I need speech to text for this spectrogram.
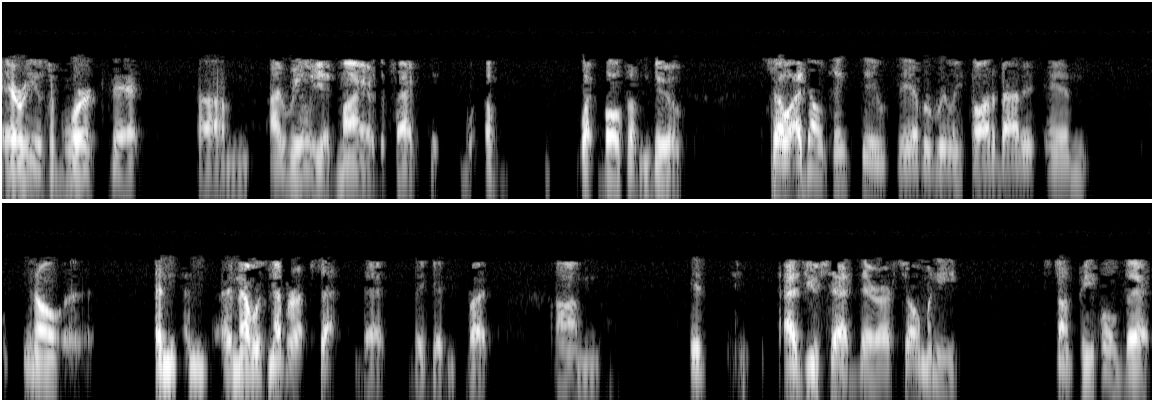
areas of work that um, I really admire the fact that, of what both of them do. So I don't think they they ever really thought about it, and you know, and and and I was never upset that they didn't. But um, it, as you said, there are so many stunt people that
